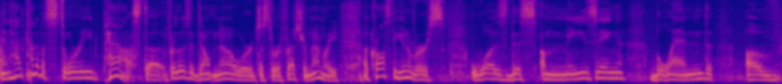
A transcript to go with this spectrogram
and had kind of a storied past. Uh, for those that don't know, or just to refresh your memory, Across the Universe was this amazing blend of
